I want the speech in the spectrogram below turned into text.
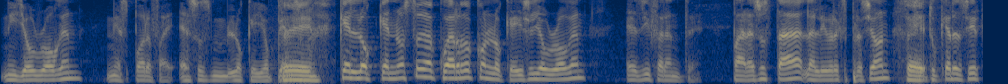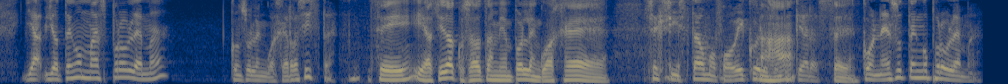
ni Joe Rogan, ni Spotify. Eso es lo que yo pienso. Sí. Que lo que no estoy de acuerdo con lo que dice Joe Rogan es diferente. Para eso está la libre expresión. Sí. Si tú quieres decir, ya, yo tengo más problema con su lenguaje racista, sí, y ha sido acusado también por lenguaje. sexista, homofóbico y lo que quieras. sí. Con eso tengo problema.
